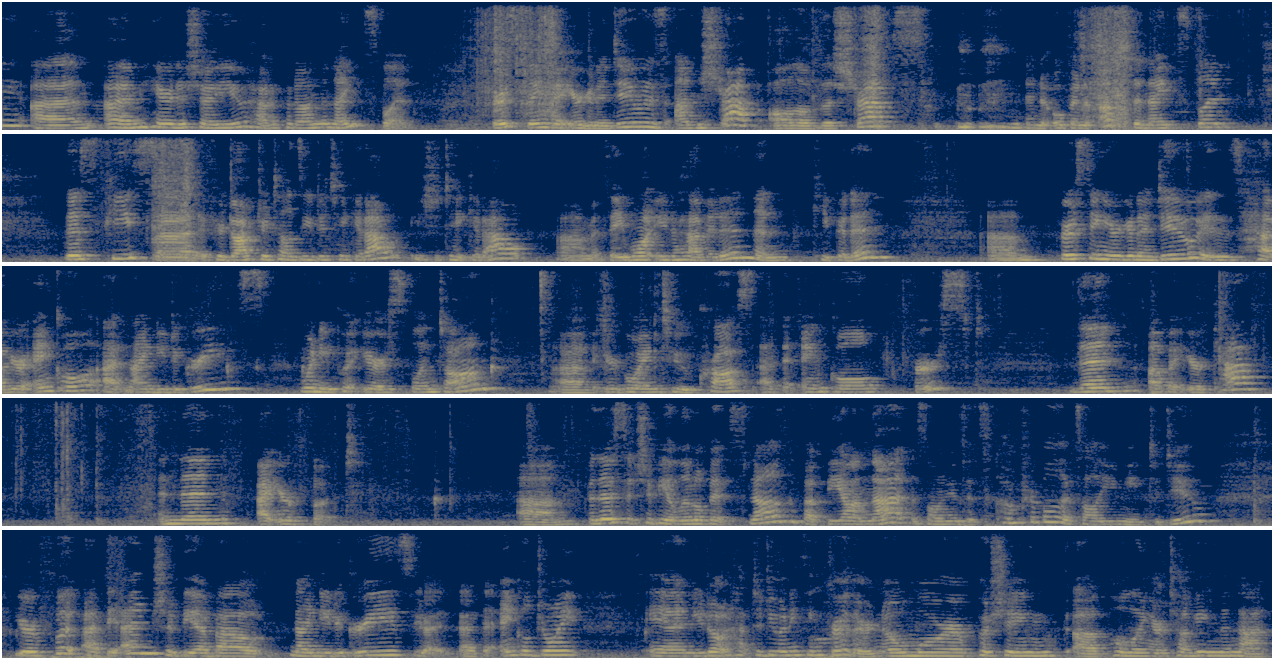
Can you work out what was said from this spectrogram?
Hi, I'm here to show you how to put on the night splint. First thing that you're gonna do is unstrap all of the straps and open up the night splint. This piece, uh, if your doctor tells you to take it out, you should take it out. Um, if they want you to have it in, then keep it in. Um, first thing you're gonna do is have your ankle at 90 degrees. When you put your splint on, uh, you're going to cross at the ankle first, then up at your calf, and then at your foot. Um, for this, it should be a little bit snug, but beyond that, as long as it's comfortable, that's all you need to do. Your foot at the end should be about 90 degrees at the ankle joint, and you don't have to do anything further. No more pushing, uh, pulling, or tugging than that.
